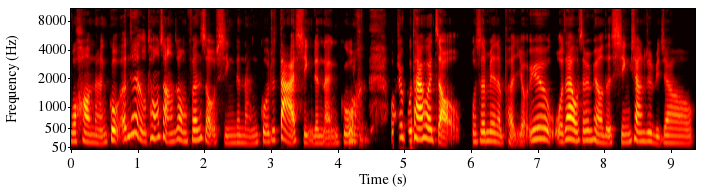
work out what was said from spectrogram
我好难过，而且我通常这种分手型的难过，就大型的难过，嗯、我就不太会找我身边的朋友，因为我在我身边朋友的形象就比较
